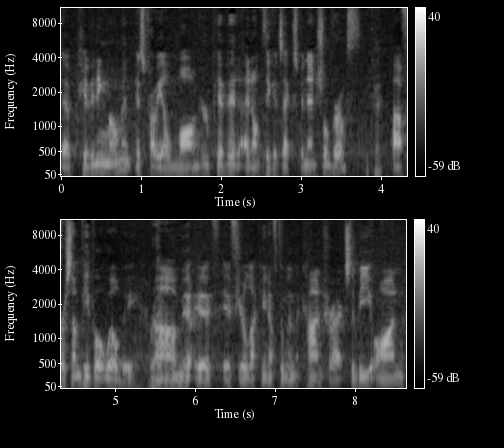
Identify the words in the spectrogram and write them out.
a, a pivoting moment. It's probably a longer pivot. I don't think it's exponential growth. Okay. Uh, for some people, it will be. Right. Um, if, if you're lucky enough to win the contracts to be on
